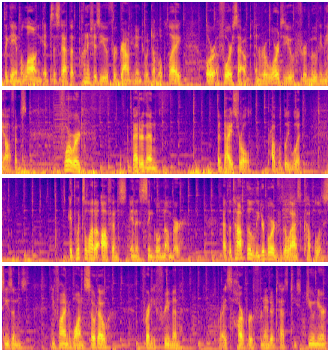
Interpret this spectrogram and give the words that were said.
the game along. It's a stat that punishes you for grounding into a double play or a force out and rewards you for moving the offense forward better than a dice roll probably would. It puts a lot of offense in a single number. At the top of the leaderboard for the last couple of seasons, you find Juan Soto, Freddie Freeman, Bryce Harper, Fernando Tatis Jr.,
